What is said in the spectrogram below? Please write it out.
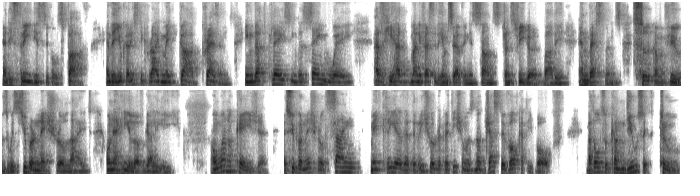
and his three disciples' path. And the Eucharistic rite made God present in that place in the same way as he had manifested himself in his son's transfigured body and vestments, circumfused with supernatural light on a hill of Galilee. On one occasion, a supernatural sign made clear that the ritual repetition was not just evocative of, but also conducive to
